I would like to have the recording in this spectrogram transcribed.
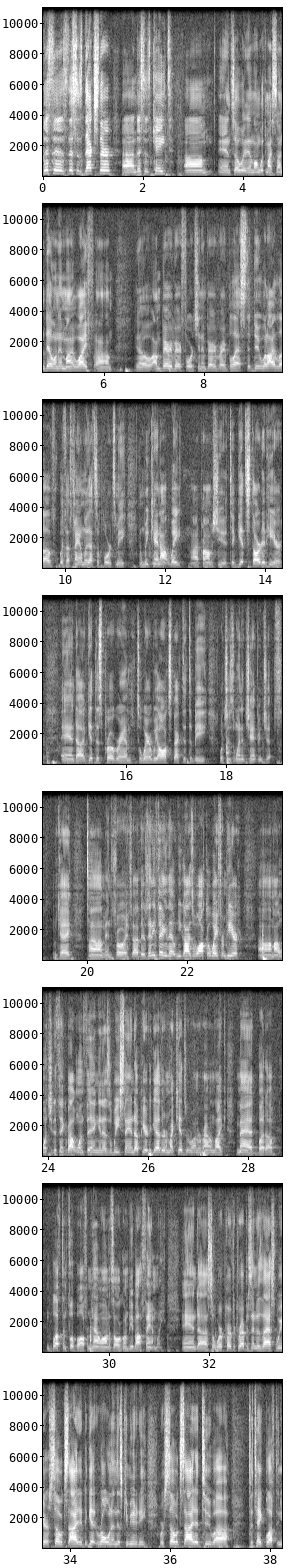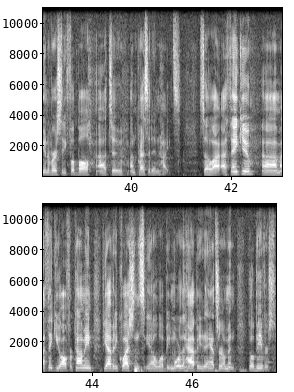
this is this is Dexter, uh, and this is Kate. Um, and so, along with my son Dylan and my wife, um, you know, I'm very, very fortunate and very, very blessed to do what I love with a family that supports me. And we cannot wait, I promise you, to get started here and uh, get this program to where we all expect it to be, which is winning championships. Okay? Um, and for if uh, there's anything that when you guys walk away from here, um, I want you to think about one thing, and as we stand up here together, and my kids are running around like mad, but uh, Bluffton football from now on is all going to be about family. And uh, so we're perfect representatives of that. We are so excited to get rolling in this community. We're so excited to, uh, to take Bluffton University football uh, to unprecedented heights. So I, I thank you. Um, I thank you all for coming. If you have any questions, you know, we'll be more than happy to answer them. And go Beavers.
